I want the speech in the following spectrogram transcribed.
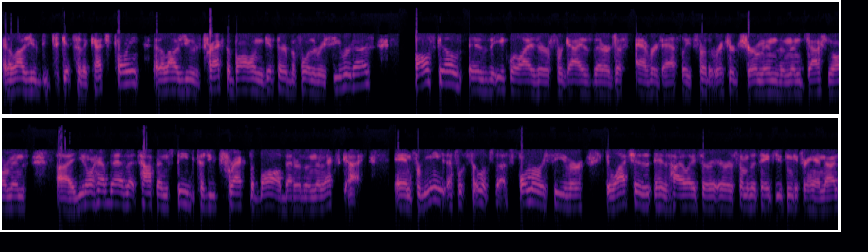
It allows you to get to the catch point. It allows you to track the ball and get there before the receiver does. Ball skills is the equalizer for guys that are just average athletes, for the Richard Shermans and then Josh Normans. Uh, you don't have to have that top end speed because you track the ball better than the next guy. And for me, that's what Phillips does. Former receiver. You watch his, his highlights or, or some of the tapes you can get your hand on.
